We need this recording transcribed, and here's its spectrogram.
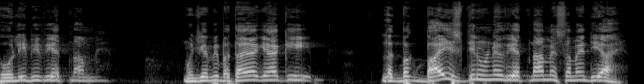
होली भी वियतनाम में। मुझे अभी बताया गया कि लगभग 22 दिन उन्होंने वियतनाम में समय दिया है।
